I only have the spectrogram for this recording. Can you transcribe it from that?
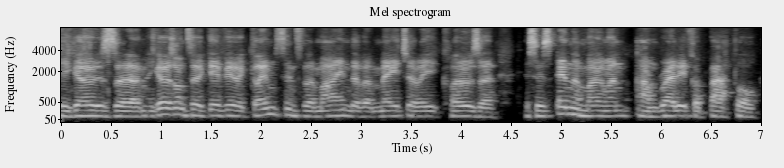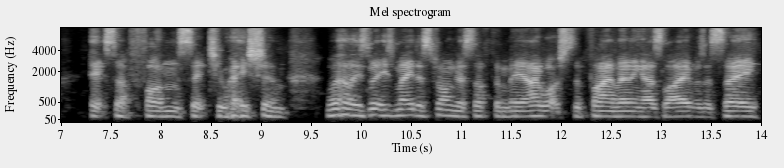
he goes um, he goes on to give you a glimpse into the mind of a major league closer. He says, "In the moment, I'm ready for battle. It's a fun situation." Well, he's he's made a stronger stuff than me. I watched the final inning as live, as I say,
